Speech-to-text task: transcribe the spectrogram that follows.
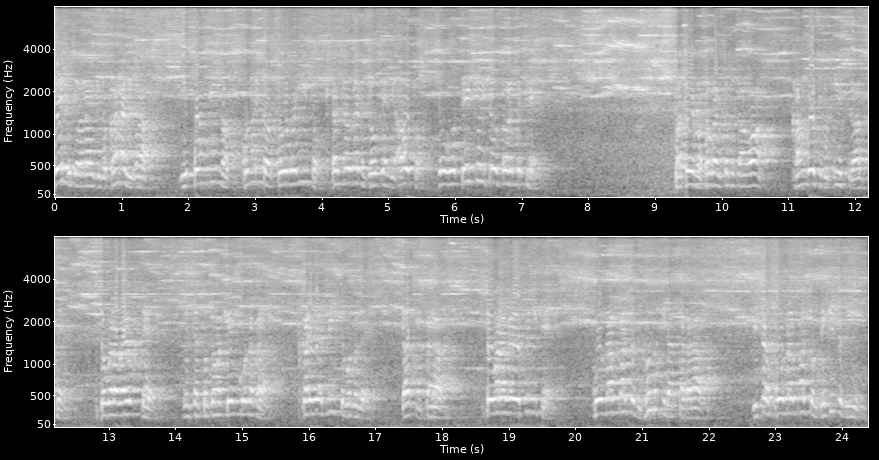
全部ではないけどかなりが日本人がこの人はちょうどいいと北朝鮮の条件に合うと情報提供してされてて例えば曽我ひとみさんは看護師の技術があって人柄が良くてそしてとても健康だから使いやすいってことで拉致したら人柄が良すぎて鉱山活動に不向きだったから実は鉱山活動できずに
